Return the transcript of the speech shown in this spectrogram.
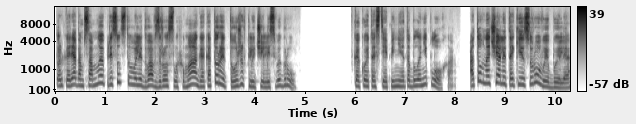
Только рядом со мной присутствовали два взрослых мага, которые тоже включились в игру. В какой-то степени это было неплохо. А то вначале такие суровые были,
